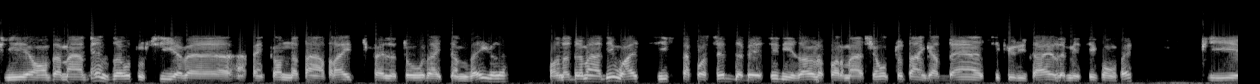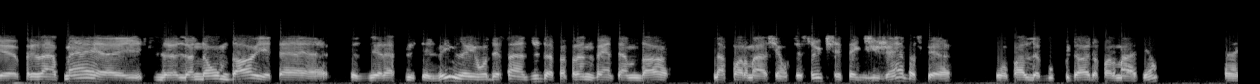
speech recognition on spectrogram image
Puis on demandait, nous autres aussi, il y avait en fin de compte notre entraide qui fait le tour d'Itemville. On a demandé ouais, si c'était possible de baisser les heures de formation tout en gardant sécuritaire le métier qu'on fait. Puis euh, présentement, euh, le, nombre d'heures était, je dirais, plus élevé, mais là, ils ont descendu d'à peu près une vingtaine d'heures la formation. C'est sûr que c'est exigeant parce que on parle de beaucoup d'heures de formation. Donc,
